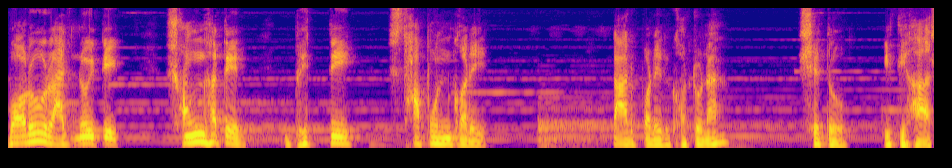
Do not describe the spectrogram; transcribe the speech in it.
বড় রাজনৈতিক সংঘাতের ভিত্তি স্থাপন করে। তারপরের ঘটনা, সে তো ইতিহাস।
